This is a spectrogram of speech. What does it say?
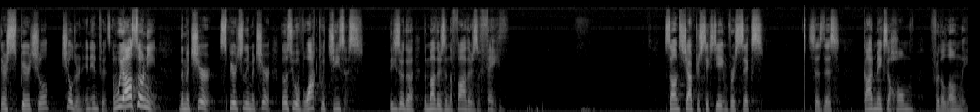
They're spiritual children and infants. And we also need the mature, spiritually mature, those who have walked with Jesus. These are the, the mothers and the fathers of faith. Psalms chapter 68 and verse 6 says this God makes a home for the lonely.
